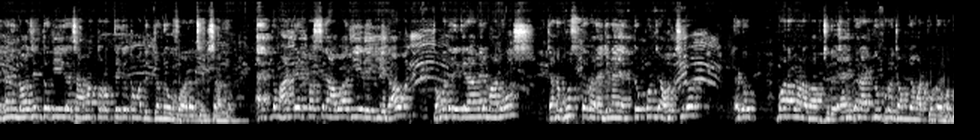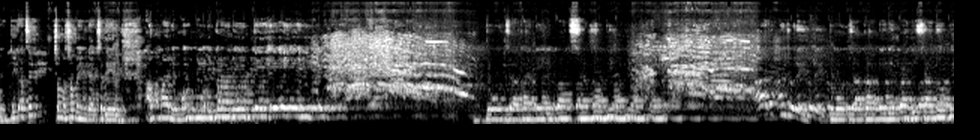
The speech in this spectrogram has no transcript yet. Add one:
এখানে লজেন তো দিয়ে গেছে, আমার তরফ থেকে তোমাদের জন্য উপহার আছে ইনশাআল্লাহ। একদম হান্ড্রেড পার্সেন্ট আওয়াজ দিয়ে দেখিয়ে দাও, তোমাদের গ্রামের মানুষ যেন বুঝতে পারে যে না, এতক্ষণ যা হচ্ছিল, একটু মরা মরা ভাবছিল, এইবার একদম পুরো জমজমাট পূর্ণ হবে, ঠিক আছে? চলো সবাই মিলে একসাথে আমার মনের ঘরেতে বাদশা নবী আর একটু জোরে তো জাগানের বাদশা নবী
